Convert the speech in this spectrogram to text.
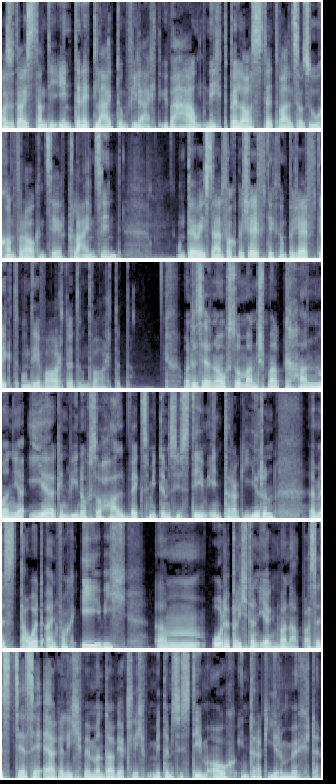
Also da ist dann die Internetleitung vielleicht überhaupt nicht belastet, weil so Suchanfragen sehr klein sind. Und der ist einfach beschäftigt und beschäftigt und ihr wartet und wartet. Und das ist ja dann auch so, manchmal kann man ja irgendwie noch so halbwegs mit dem System interagieren. Ähm, es dauert einfach ewig ähm, oder bricht dann irgendwann ab. Also es ist sehr, sehr ärgerlich, wenn man da wirklich mit dem System auch interagieren möchte.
